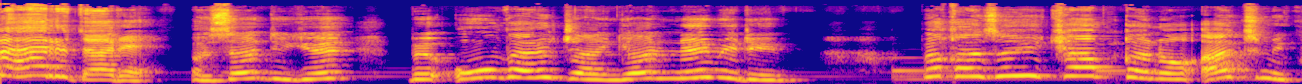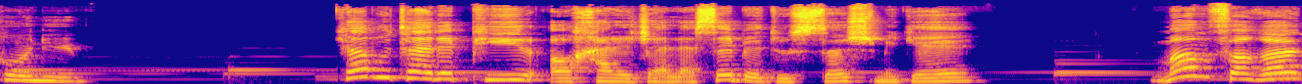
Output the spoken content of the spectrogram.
برداره. اصلا دیگه به اون ور جنگل نمیریم. به غذای کم قناعت می‌کنیم. کبوتر پیر آخر جلسه به دوستاش میگه من فقط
